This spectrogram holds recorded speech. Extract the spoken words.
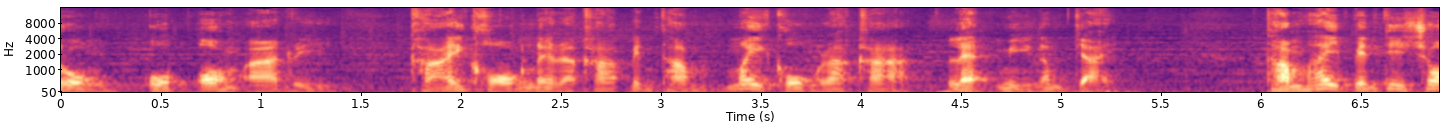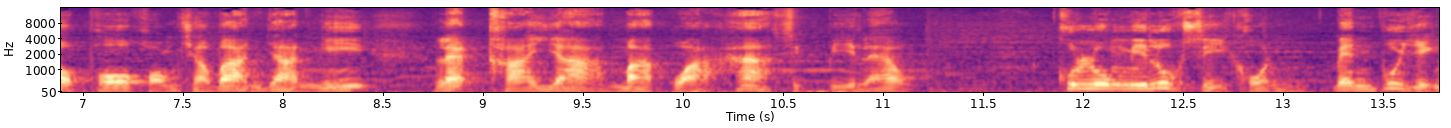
ตรงโอบอ้อมอารี ขายของในราคาเป็นธรรม ไม่โกงราคาและมีน้ำใจทำให้เป็นที่ชอบพอของชาวบ้านย่านนี้ และขายยามากกว่า 50 ปีแล้ว คุณลุงมีลูก 4 คน เป็นผู้หญิง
